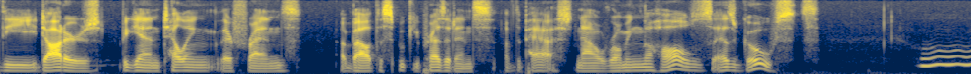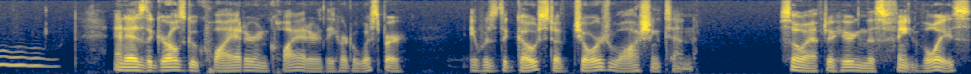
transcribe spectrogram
the daughters began telling their friends about the spooky presidents of the past now roaming the halls as ghosts. Ooh. And as the girls grew quieter and quieter, they heard a whisper. It was the ghost of George Washington. So, after hearing this faint voice,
